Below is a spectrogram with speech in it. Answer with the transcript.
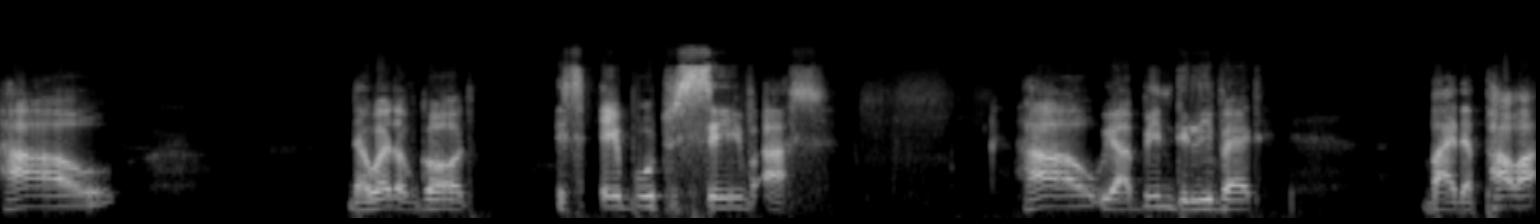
how the Word of God is able to save us, how we are being delivered by the power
